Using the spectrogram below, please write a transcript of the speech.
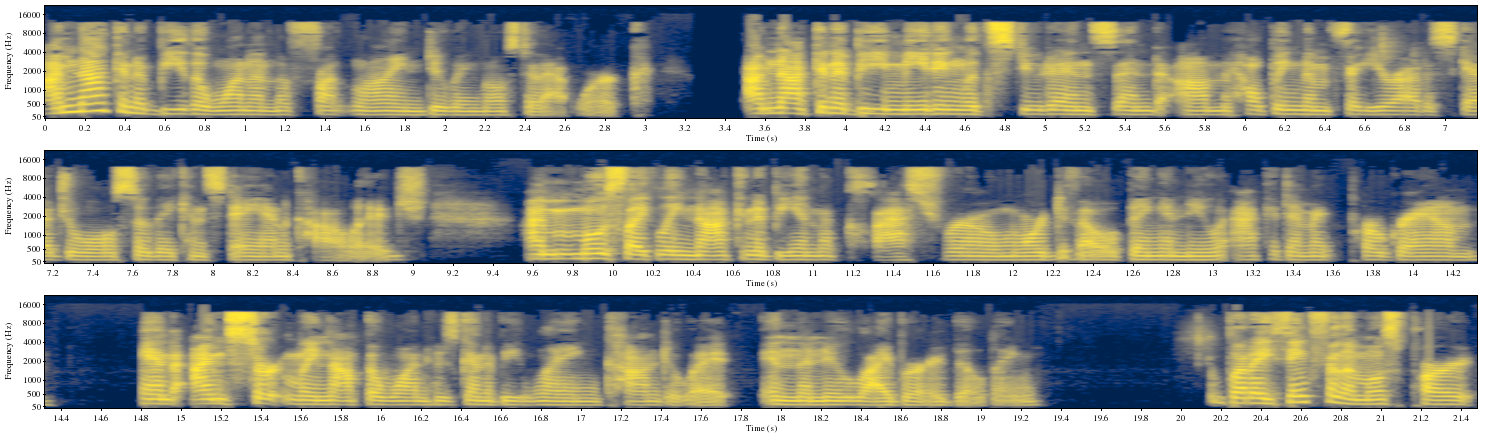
I'm not going to be the one on the front line doing most of that work. I'm not going to be meeting with students and um, helping them figure out a schedule so they can stay in college. I'm most likely not going to be in the classroom or developing a new academic program. And I'm certainly not the one who's going to be laying conduit in the new library building. But I think for the most part,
